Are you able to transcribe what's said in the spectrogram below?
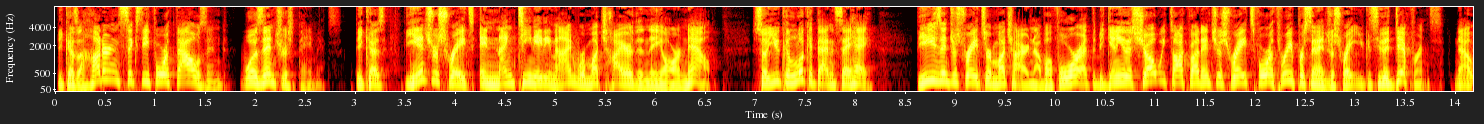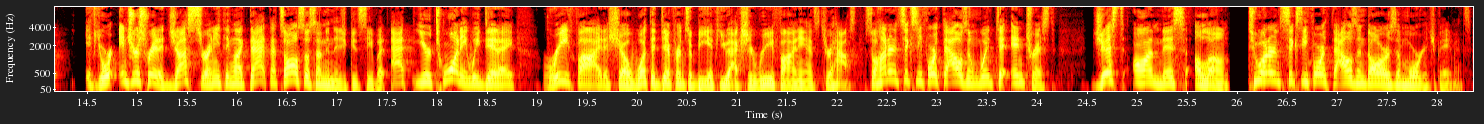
because 164,000 was interest payments because the interest rates in 1989 were much higher than they are now. So you can look at that and say, hey, these interest rates are much higher. Now, before at the beginning of the show, we talked about interest rates for a 3% interest rate. You can see the difference. Now, if your interest rate adjusts or anything like that, that's also something that you can see. But at year 20, we did a refi to show what the difference would be if you actually refinanced your house. So 164,000 went to interest just on this alone. $264,000 of mortgage payments.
